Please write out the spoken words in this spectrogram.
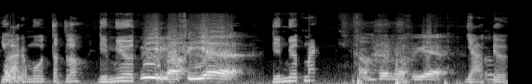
You are muted lo. Di mute. Wih mafia. Di mute Mac. Ampun mafia. Jade.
